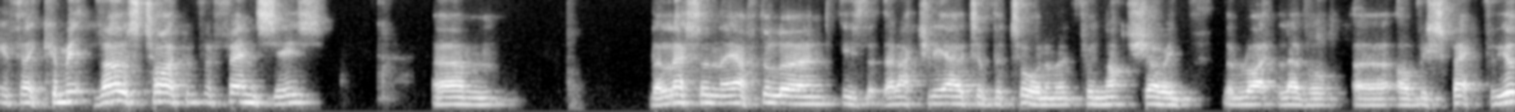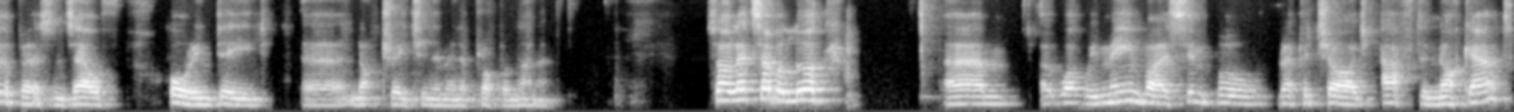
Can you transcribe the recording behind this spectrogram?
if they commit those type of offences, um, the lesson they have to learn is that they're actually out of the tournament for not showing the right level uh, of respect for the other person's health or indeed uh, not treating them in a proper manner. So let's have a look um, at what we mean by a simple repechage after knockout.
